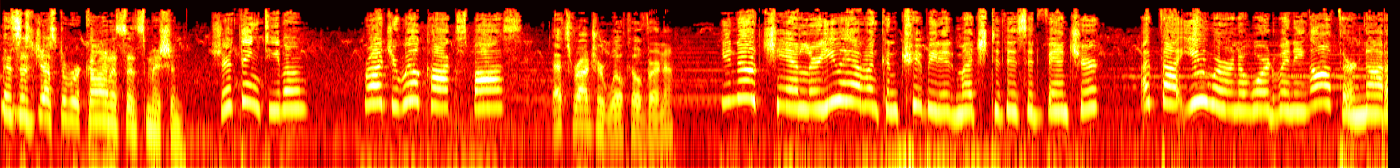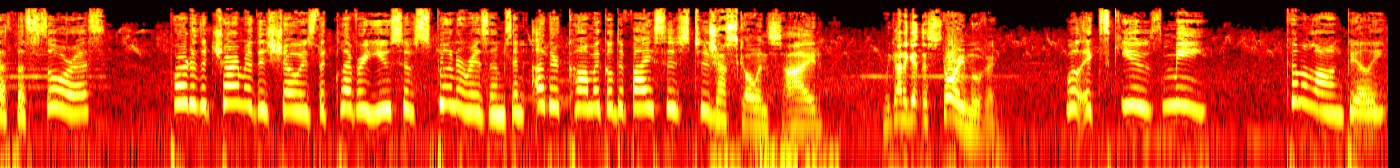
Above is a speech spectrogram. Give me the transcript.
this is just a reconnaissance mission. Sure thing, T-Bone. Roger Wilcox, boss. That's Roger Wilco, Verna. You know, Chandler, you haven't contributed much to this adventure. I thought you were an award winning author, not a thesaurus. Part of the charm of this show is the clever use of spoonerisms and other comical devices to. Just go inside. We gotta get the story moving. Well, excuse me. Come along, Billy.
